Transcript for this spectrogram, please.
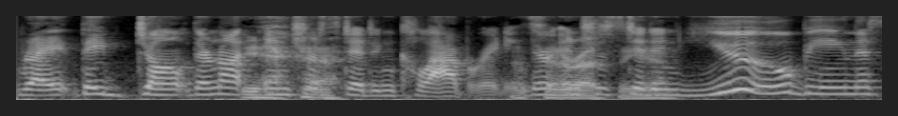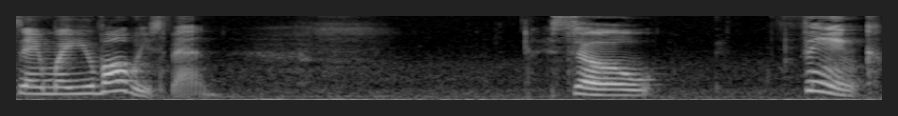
Right? They don't they're not Yeah. interested in collaborating. That's they're interested in you being the same way you've always been. So think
